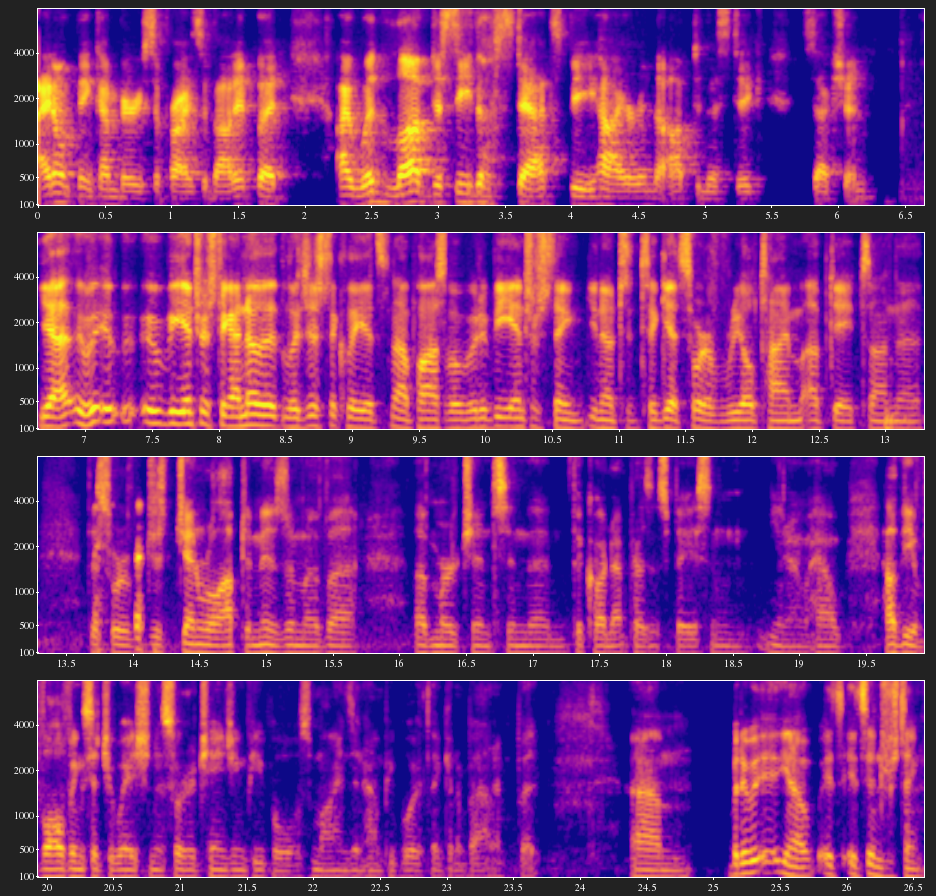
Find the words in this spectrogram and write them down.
I, don't think I'm very surprised about it, but I would love to see those stats be higher in the optimistic section. Yeah, it, it, it, would be interesting. I know that logistically it's not possible, but it'd be interesting, you know, to, to get sort of real time updates on the, the sort of just general optimism of uh, of merchants in the the card not present space, and you know how how the evolving situation is sort of changing people's minds and how people are thinking about it. But um, but it, you know, it's it's interesting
